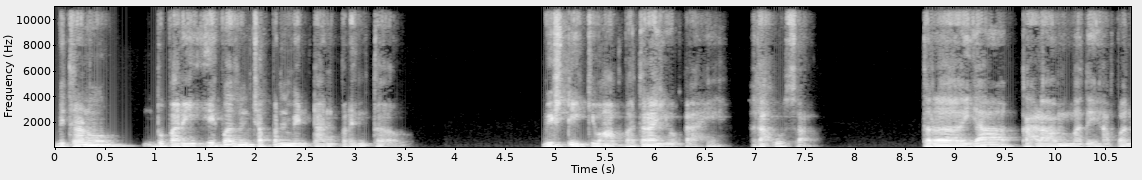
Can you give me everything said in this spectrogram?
मित्रांनो दुपारी एक वाजून छप्पन मिनिटांपर्यंत विष्टी किंवा भद्रा योग आहे. राहूचा तर या काळामध्ये आपण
